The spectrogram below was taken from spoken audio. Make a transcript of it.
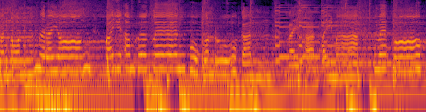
ถนนระยองไปอำเภอแกลงผู้คนรู้กัน ใครผ่านไปมา แวะขอพ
